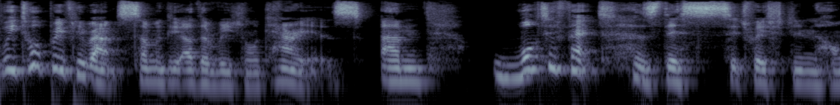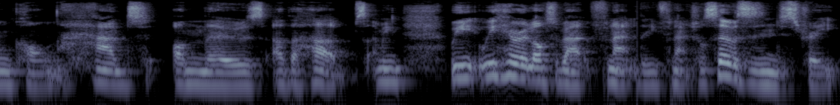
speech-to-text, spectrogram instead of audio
we talked briefly about some of the other regional carriers. Um, what effect has this situation in Hong Kong had on those other hubs? I mean, we, we hear a lot about the financial services industry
